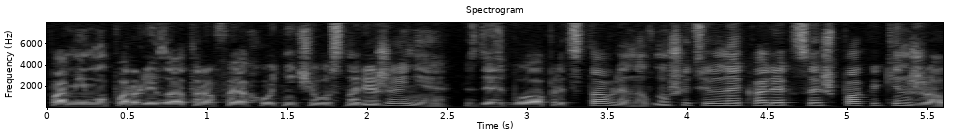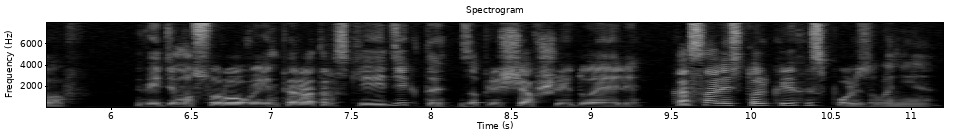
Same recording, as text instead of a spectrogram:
Помимо парализаторов и охотничьего снаряжения, здесь была представлена внушительная коллекция шпаг и кинжалов. Видимо, суровые императорские эдикты, запрещавшие дуэли, касались только их использования.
